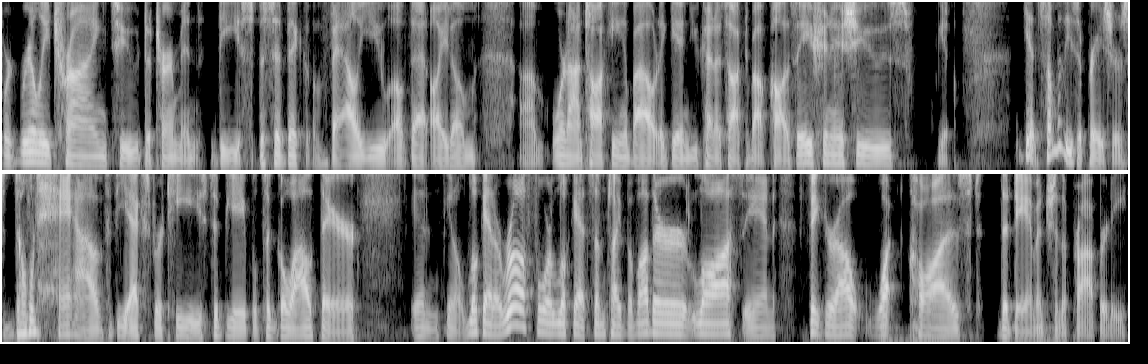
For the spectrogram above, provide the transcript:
we're really trying to determine the specific value of that item. Um, we're not talking about, again, you kind of talked about causation issues. You know, again, some of these appraisers don't have the expertise to be able to go out there and you know look at a roof or look at some type of other loss and figure out what caused the damage to the property.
